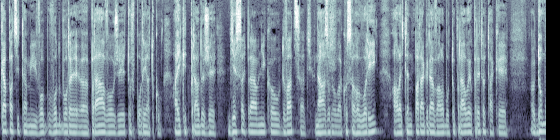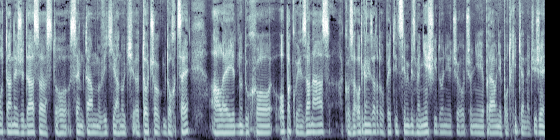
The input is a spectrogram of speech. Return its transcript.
kapacitami v, v odbore eh, právo, že je to v poriadku. Aj keď pravda, že 10 právnikov, 20 názorov, ako sa hovorí, ale ten paragraf alebo to právo je preto také domotané, že dá sa z toho sem tam vytiahnuť to, čo kto chce, ale jednoducho opakujem za nás, ako za organizátorov petície, my by sme nešli do niečoho, čo nie je právne podchytené. Čiže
